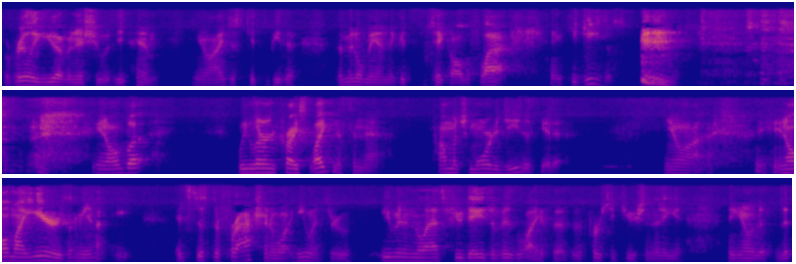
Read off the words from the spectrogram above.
but really you have an issue with him. You know, I just get to be the, the middleman that gets to take all the flack. Thank you, Jesus. you know, but we learn Christ likeness in that. How much more did Jesus get it? You know, I, in all my years, I mean, it's just a fraction of what he went through. Even in the last few days of his life, the, the persecution that he, you know, the, the,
